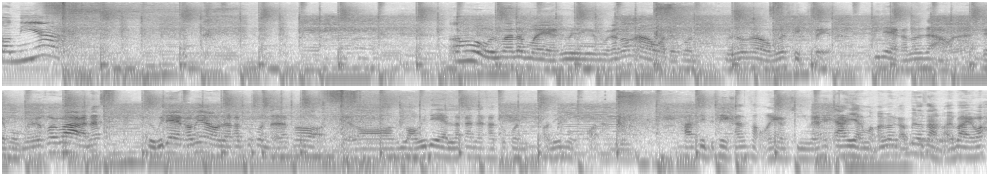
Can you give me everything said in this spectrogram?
ตอนเนี้ยโอ้โหมันมาทำไมอะคือมันยังไงมันก็ต้องเอาอะทุกคนมันต้องเอาเมื่อสิบเศษพี่แดนเขาต้องจะเอานะแต่ผมไม่ค่อยว่ากันนะถือพี่แดนเขาไม่เอานะครับ ทุกคนนะก็เดี๋ยวรอรอพี่แดนแล้วกันนะครับ ทุกคนตอนนี้ผมขอทำพาสิพิเศษขั้นสองให้กับคิงนะอะอย่างน้อยมันก็ไม่ต้องสามร้อยใบวะ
